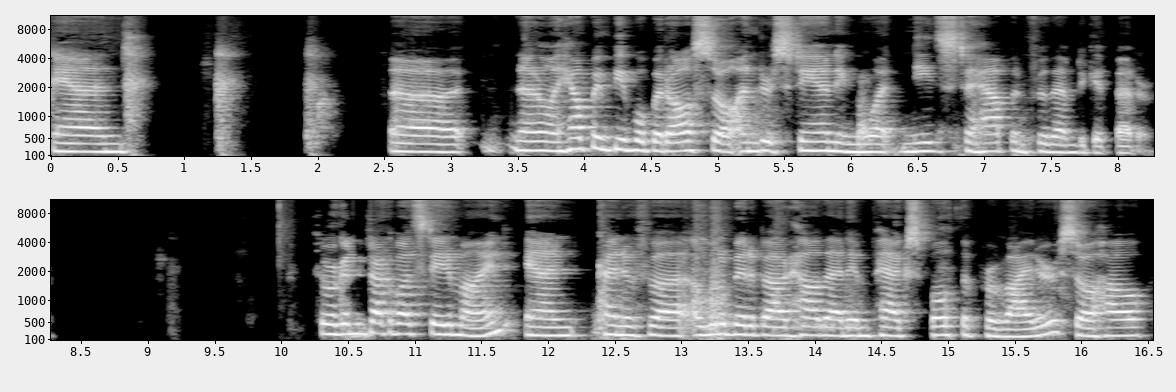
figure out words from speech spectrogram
and uh, not only helping people, but also understanding what needs to happen for them to get better. So we're going to talk about state of mind and kind of uh, a little bit about how that impacts both the provider. So how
